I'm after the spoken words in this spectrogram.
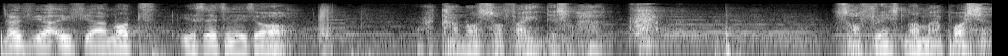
Now, if you are if you are not, you're you say, "Oh, I cannot suffer in this world. Suffering is not my portion.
